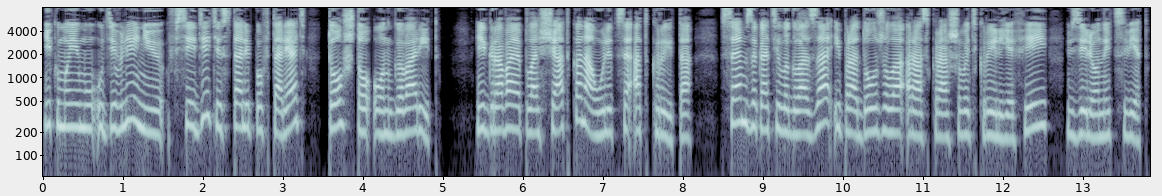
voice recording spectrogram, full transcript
и, к моему удивлению, все дети стали повторять то, что он говорит. Игровая площадка на улице открыта. Сэм закатила глаза и продолжила раскрашивать крылья феи в зеленый цвет.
